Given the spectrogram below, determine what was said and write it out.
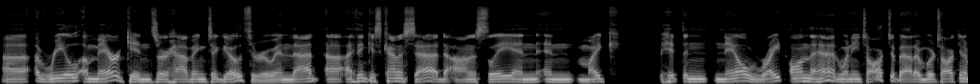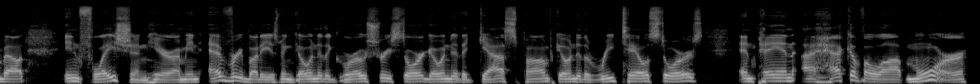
uh, real Americans are having to go through, and that uh, I think is kind of sad, honestly. And and Mike hit the nail right on the head when he talked about it. We're talking about inflation here. I mean, everybody has been going to the grocery store, going to the gas pump, going to the retail stores, and paying a heck of a lot more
